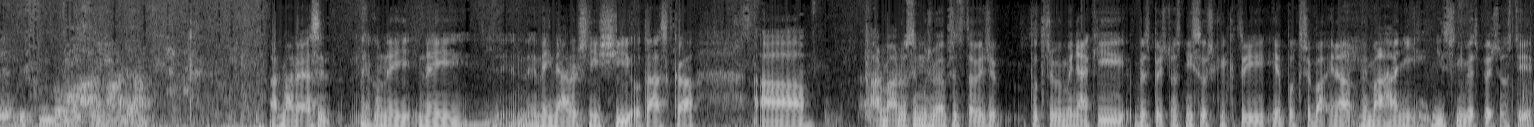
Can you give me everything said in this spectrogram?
Jak by fungovala armáda? Armáda je asi jako nej, nej, nejnáročnější otázka a armádu si můžeme představit, že potřebujeme nějaký bezpečnostní složky, který je potřeba i na vymáhání vnitřní bezpečnosti.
